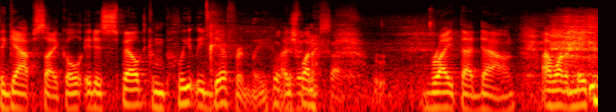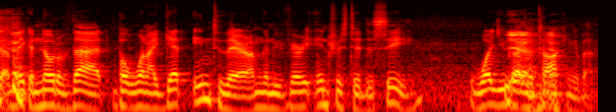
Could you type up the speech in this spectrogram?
the Gap Cycle. It is spelled completely differently. Book I just want to write that down. I want to make that make a note of that. But when I get into there, I'm going to be very interested to see what you guys Yeah, are talking about.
